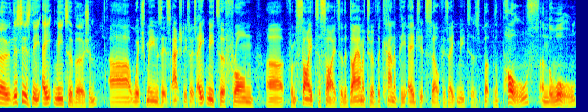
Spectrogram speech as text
So this is the eight meter version, uh, which means it's actually, so it's eight meter from, uh, from side to side. So the diameter of the canopy edge itself is eight meters, but the poles and the wall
